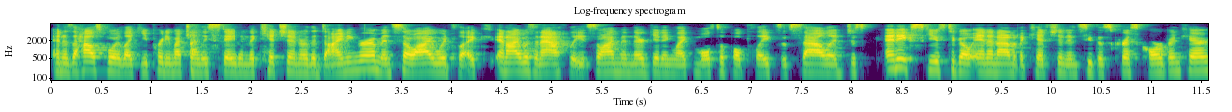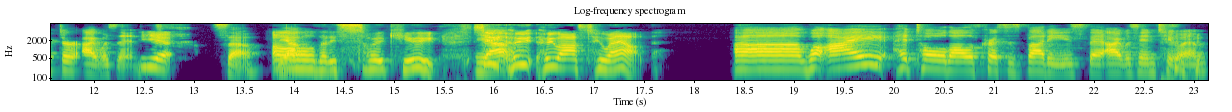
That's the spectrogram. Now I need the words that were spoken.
And as a houseboy like you pretty much only stayed in the kitchen or the dining room. And so i would like and i was an athlete so i'm in there getting like multiple plates of salad just any excuse to go in and out of the kitchen and see this chris corbin character i was in. Yeah. So oh that is so cute. So yeah. who who asked who out uh, well, I had told all of Chris's buddies that I was into him.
